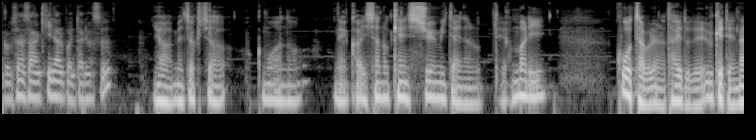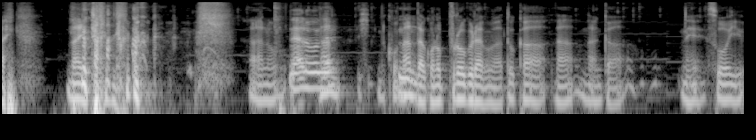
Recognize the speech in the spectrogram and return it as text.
ごささん気になるポイントありますいや、めちゃくちゃ、僕もあの、ね、会社の研修みたいなのって、あんまり、コーチャブルな態度で受けてない、ないというかあのなるほどね。なんだこのプログラムはとか、うん、ななんかねそういう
